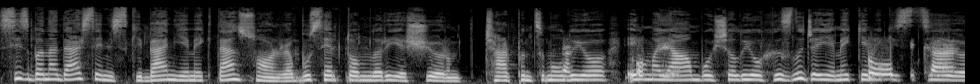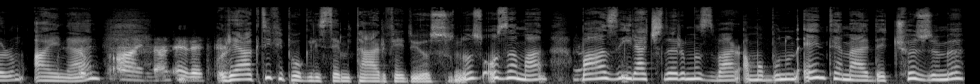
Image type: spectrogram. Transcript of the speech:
siz bana derseniz ki ben yemekten sonra bu semptomları yaşıyorum. Çarpıntım oluyor, elim Oluyor. ayağım boşalıyor, hızlıca yemek yemek Soğuk biter. istiyorum. Aynen. Aynen evet. Reaktif hipoglisemi tarif ediyorsunuz. O zaman bazı ilaçlarımız var ama bunun en temelde çözümü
